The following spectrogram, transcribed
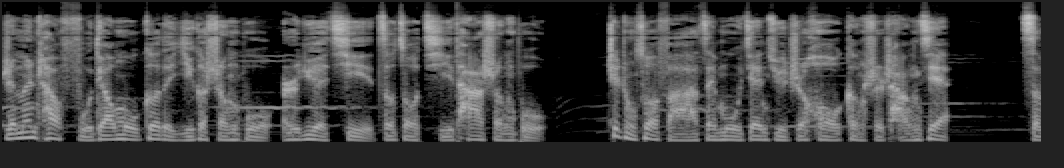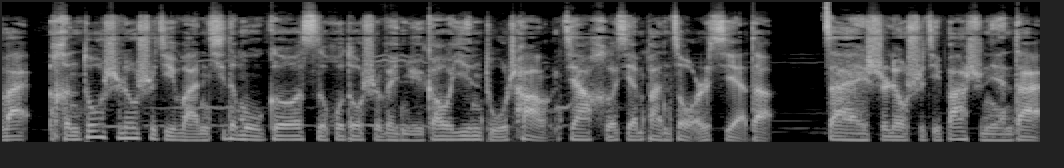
人们唱辅调牧歌的一个声部，而乐器则奏其他声部。这种做法在幕间剧之后更是常见。此外，很多16世纪晚期的牧歌似乎都是为女高音独唱加和弦伴奏而写的。在16世纪80年代，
